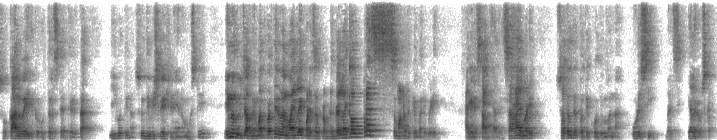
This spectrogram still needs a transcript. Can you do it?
ಸೊ ಕಾಲುವೆ ಇದಕ್ಕೆ ಉತ್ತರಿಸ್ತೆ ಅಂತ ಹೇಳ್ತಾ ಇವತ್ತಿನ ಸುದ್ದಿ ವಿಶ್ಲೇಷಣೆಯನ್ನು ಮುಗಿಸ್ತೀನಿ. ಇನ್ನೊಂದು ವಿಚಾರದಲ್ಲಿ ಮತ್ತೆ ಬರ್ತೀನಿ. ನಾನು ವೈನ್ ಲೈಕ್ ಮಾಡಿ ಸಬ್ಸ್ಕ್ರೈಬ್ ಬೆಲ್ ಐಕಾನ್ ಪ್ರೆಸ್ ಮಾಡೋದಕ್ಕೆ ಮರಿಬೇಡಿ. ಹಾಗೆಯೇ ಸಾಧ್ಯ ಆದರೆ ಸಹಾಯ ಮಾಡಿ. ಸ್ವತಂತ್ರ ಪತ್ರಿಕೋದ್ಯಮವನ್ನು ಉಳಿಸಿ, ಬೆಳೆಸಿ. ಎಲ್ಲ ನಮಸ್ಕಾರ.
